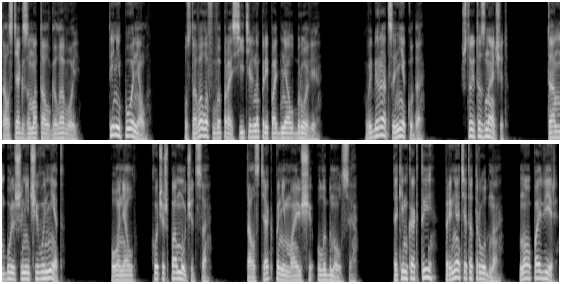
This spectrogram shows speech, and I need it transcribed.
Толстяк замотал головой. «Ты не понял». Пустовалов вопросительно приподнял брови. «Выбираться некуда. Что это значит? Там больше ничего нет». «Понял. Хочешь помучиться?» Толстяк, понимающе улыбнулся. «Таким, как ты, принять это трудно. Но поверь,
